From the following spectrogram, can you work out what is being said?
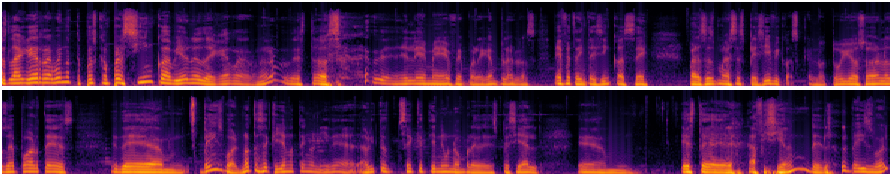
es la guerra. Bueno, te puedes comprar cinco aviones de guerra, ¿no? Estos LMF, por ejemplo, los F-35C, para ser más específicos, que lo tuyo son los deportes de um, béisbol. Nótese que yo no tengo ni idea. Ahorita sé que tiene un nombre especial. Um, este afición del béisbol.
